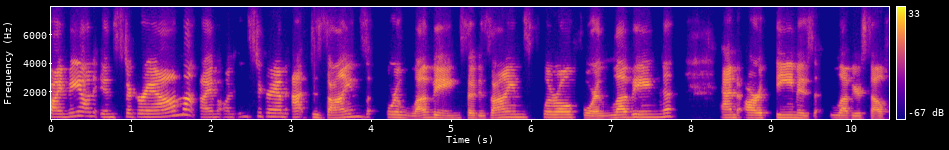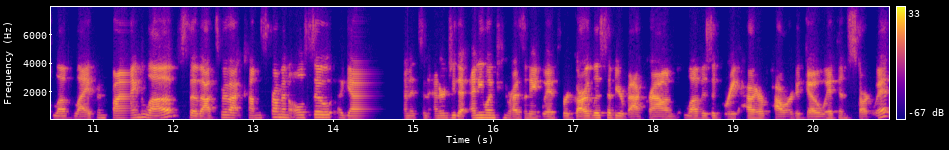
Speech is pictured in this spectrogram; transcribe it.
find me on Instagram. I'm on Instagram at Designs for Loving. So designs plural for loving. And our theme is love yourself, love life, and find love. So that's where that comes from. And also, again, and it's an energy that anyone can resonate with, regardless of your background. Love is a great higher power to go with and start with.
